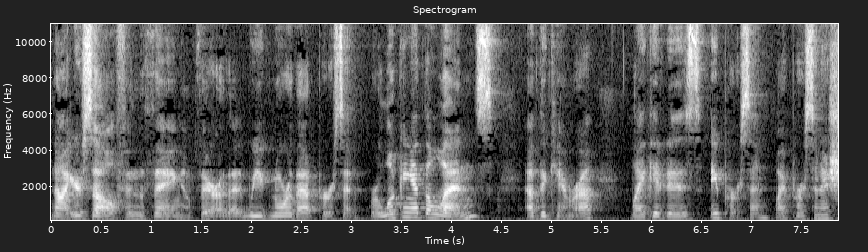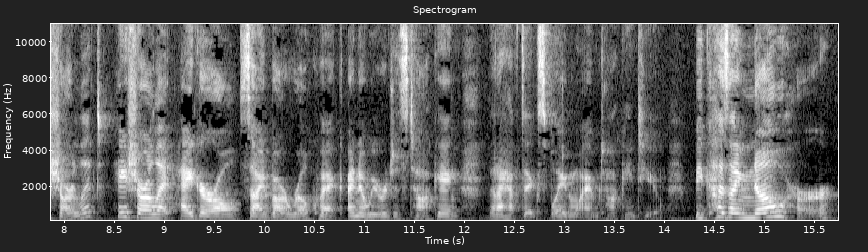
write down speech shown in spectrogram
not yourself in the thing up there, that we ignore that person. We're looking at the lens of the camera like it is a person. My person is Charlotte. Hey Charlotte, hey girl. Sidebar real quick. I know we were just talking, but I have to explain why I'm talking to you. Because I know her,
